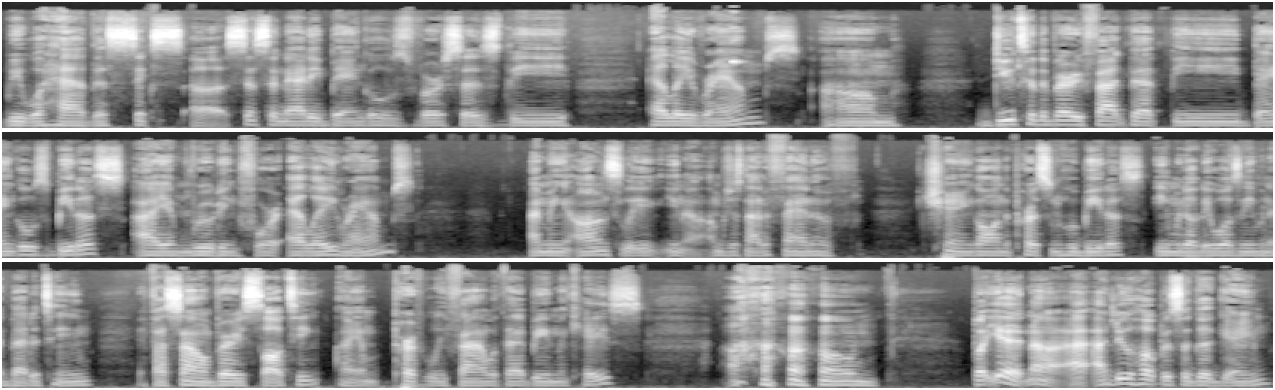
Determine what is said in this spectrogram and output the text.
We will have the six uh, Cincinnati Bengals versus the LA Rams. Um, due to the very fact that the Bengals beat us, I am rooting for LA Rams. I mean, honestly, you know, I'm just not a fan of cheering on the person who beat us, even though they wasn't even a better team. If I sound very salty, I am perfectly fine with that being the case. Um, but yeah, no, I, I, do hope it's a good game.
